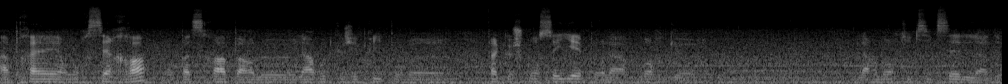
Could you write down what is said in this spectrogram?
Après, on resserrera. On passera par le, la route que j'ai pris pour... euh, Enfin, que je conseillais pour la remorque... euh, la remorque XXL, là, de...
